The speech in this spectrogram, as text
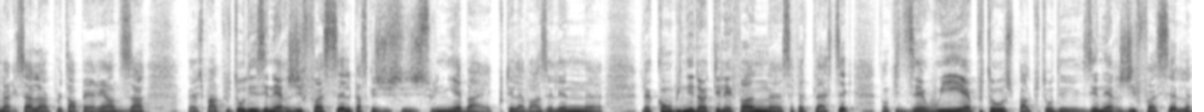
Marissal a un peu tempéré en disant ben, je parle plutôt des énergies fossiles parce que je, soulignais, ben, écoutez, la vaseline, euh, le combiné d'un téléphone, euh, c'est fait de plastique. Donc, il disait oui, euh, plutôt, je parle plutôt des énergies fossiles.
